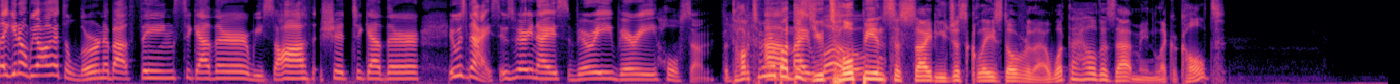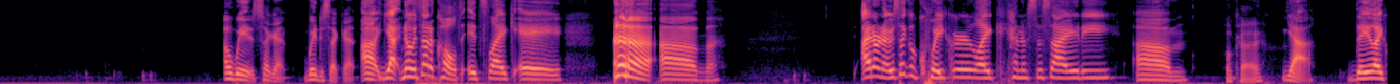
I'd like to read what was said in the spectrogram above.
Like, you know, we all got to learn about things together. We saw th- shit together. It was nice. It was very nice, very, very wholesome. But Talk to me uh, about this low- utopian society. You just glazed over that. What the hell does that mean? Like a cult? Oh, wait a second. Wait a second. Uh, yeah, no, it's not a cult. It's like a, um, I don't know. It's like a Quaker like kind of society. Um, Okay. yeah, they like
